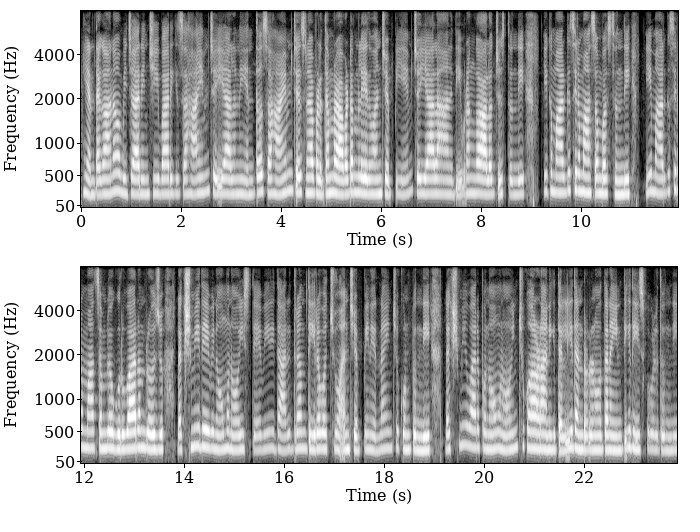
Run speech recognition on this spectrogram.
ఎంతగానో విచారించి వారికి సహాయం చేయాలని ఎంతో సహాయం చేసినా ఫలితం రావటం లేదు అని చెప్పి ఏం చెయ్యాలా అని తీవ్రంగా ఆలోచిస్తుంది. ఇక మార్గశిర మాసం వస్తుంది. ఈ మార్గశిర మాసంలో గురువారం రోజు లక్ష్మీదేవి నోము నోయిస్తే వీరి దారిద్ర్యం తీరవచ్చు అని చెప్పి నిర్ణయించుకుంటుంది. లక్ష్మీ వారపు నోము నోయించుకోవడానికి తల్లిదండ్రులను తన ఇంటికి తీసుకువెళుతుంది.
